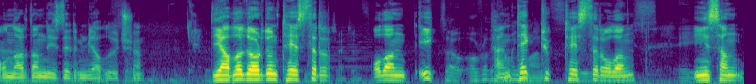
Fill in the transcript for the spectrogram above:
Onlardan da izledim Diablo 3'ü. Diablo 4'ün tester olan ilk yani tek Türk tester olan insan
